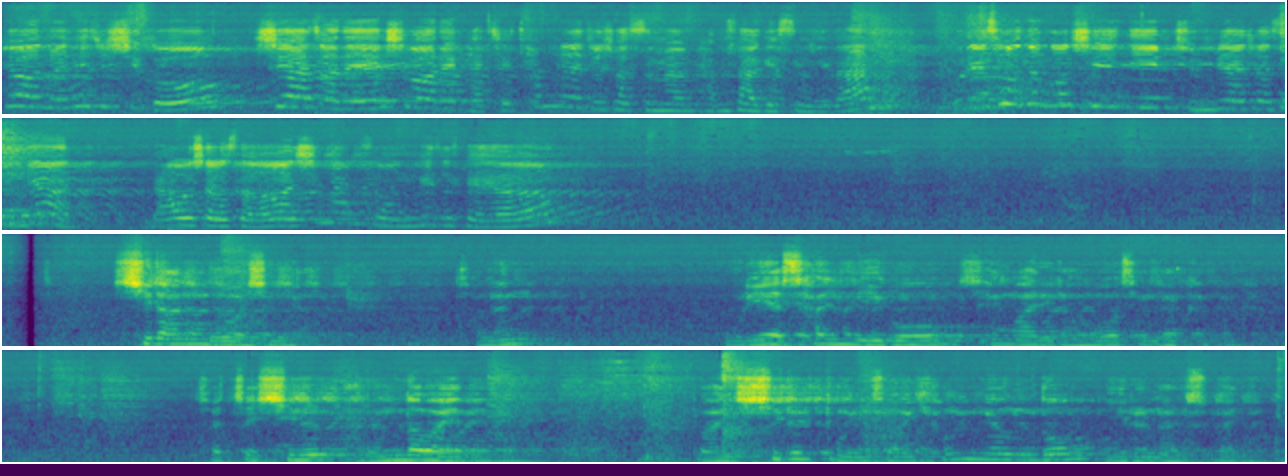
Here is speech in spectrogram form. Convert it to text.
표현을 해주시고 시화전에 10월에 같이 참여해 주셨으면 감사하겠습니다. 우리 손은국 시인님 준비하셨으면 나오셔서 신앙송 해주세요. 시란 무엇인가? 저는 우리의 삶이고 생활이라고 생각합니다. 첫째, 시는 아름다워야 되고, 또한 시를 통해서 혁명도 일어날 수가 있고,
